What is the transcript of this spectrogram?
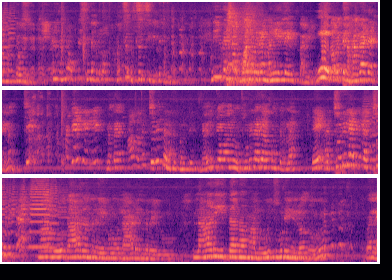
ನಾನು ಅನ್ಕೋದು ನನ್ನ ಗಂಡ ಆಫೀಸಿಂದ ಬರುವಾಗ ಹೊಸ ಹೊಸ ಸೀರೆ ತಗೊಂಡ್ಬರ್ತಾರೆ. ನಿನ್ ಗಂಡ ಭಾನುವಾರ ಮನೆಯಲ್ಲೇ ಇರ್ತಾನೆ. ಅವತ್ತಿನ ಕೇಳಿ ಮತ್ತೆ? ಚೂಡಿದಾರ ಹಾಕೊಳ್ತೀನಿ ಬೆಂಕಿಯವ ನೀವು ಚೂಡಿಲಾಡಿ ಹಾಕೊಂತಿರಲ್ಲ ಏ ಅದು ಚೂಡಿಲಾಡಿಲ್ಲ ಚೂಡಿದಾರ್ ಮಾಲು ದಾರ್ ಅಂದ್ರೇನು ಲಾಡ್ ಅಂದ್ರೇನು ಲಾಡಿ ಇದ್ದಾಗ ಮಾಲು ಚೂಡಿ ನಿಲ್ಲೋದು ಒಲ್ಲ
